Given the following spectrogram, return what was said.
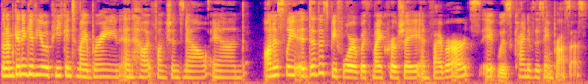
But I'm going to give you a peek into my brain and how it functions now. And honestly, it did this before with my crochet and fiber arts. It was kind of the same process.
